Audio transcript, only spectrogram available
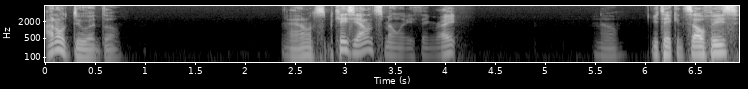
I don't do it though. I don't, Casey. I don't smell anything, right? No. You taking selfies?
